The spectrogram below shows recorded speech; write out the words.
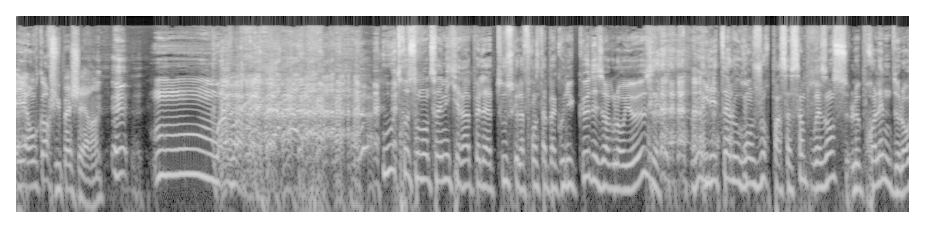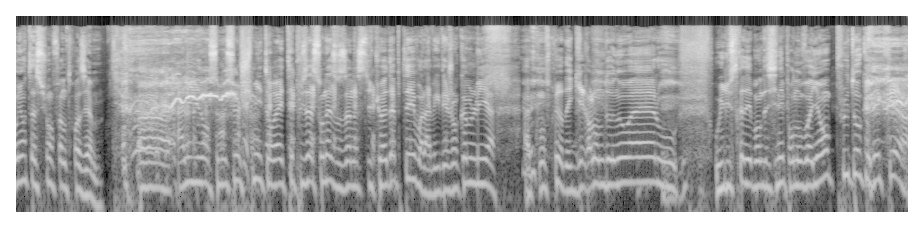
Et encore, je suis pas cher. hein. Mmh, à voir. Outre son nom de famille qui rappelle à tous que la France n'a pas connu que des heures glorieuses, il étale au grand jour par sa simple présence le problème de l'orientation en fin de troisième. Euh, à l'évidence, ce monsieur Schmitt aurait été plus à son aise dans un institut adapté, voilà, avec des gens comme lui à, à construire des guirlandes de Noël ou, ou illustrer des bandes dessinées pour nos voyants, plutôt que d'écrire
